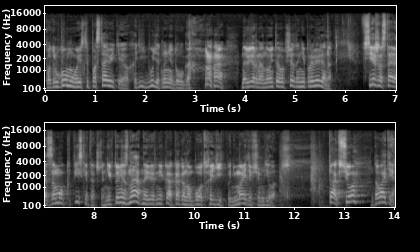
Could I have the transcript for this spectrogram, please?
По-другому, если поставите, ходить будет, но недолго. Наверное, но это вообще-то не проверено. Все же ставят замок к письке, так что никто не знает наверняка, как оно будет ходить. Понимаете, в чем дело? Так, все, давайте.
